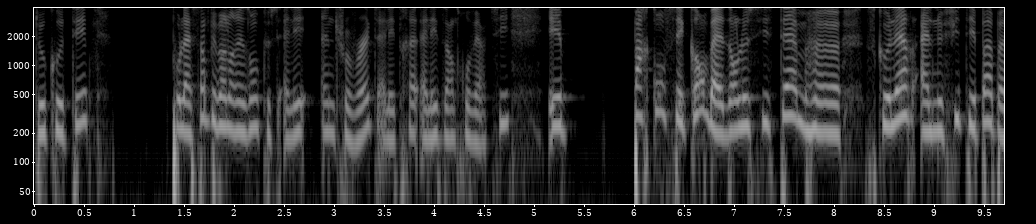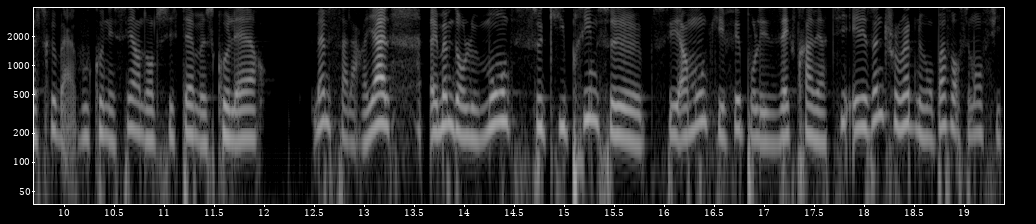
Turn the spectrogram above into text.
de côté, pour la simple et bonne raison que elle est introvert, elle est, très, elle est introvertie, et par conséquent, bah, dans le système euh, scolaire, elle ne fitait pas parce que bah, vous connaissez, hein, dans le système scolaire, même salarial, et même dans le monde, ce qui prime, ce- c'est un monde qui est fait pour les extravertis et les introverts ne vont pas forcément fit.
